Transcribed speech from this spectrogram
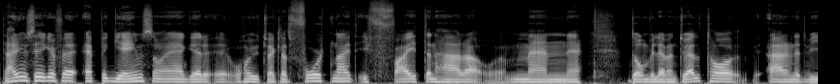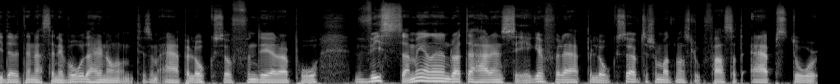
Det här är ju en seger för Epic Games som äger eh, och har utvecklat Fortnite i fighten här men de vill eventuellt ta ärendet vidare till nästa nivå. Det här är någonting som Apple också funderar på. Vissa menar ändå att det här är en seger för Apple också eftersom att man slog fast att App Store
